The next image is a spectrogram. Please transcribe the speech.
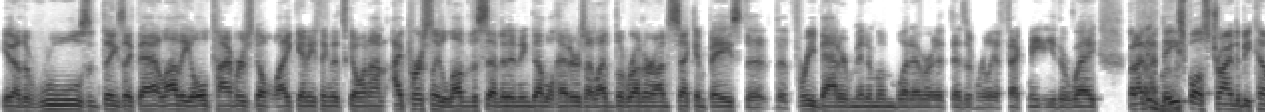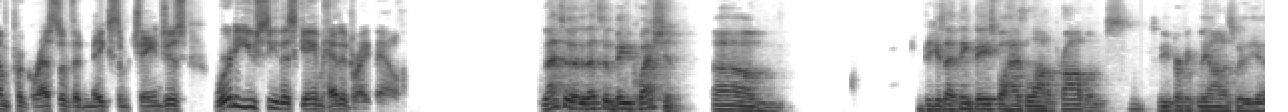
you know, the rules and things like that. A lot of the old timers don't like anything that's going on. I personally love the seven inning double headers. I love the runner on second base, the the three batter minimum, whatever. It doesn't really affect me either way. But I think uh-huh. baseball's trying to become progressive and make some changes. Where do you see this game headed right now? That's a that's a big question. Um, because I think baseball has a lot of problems, to be perfectly honest with you,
